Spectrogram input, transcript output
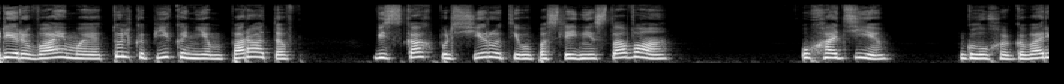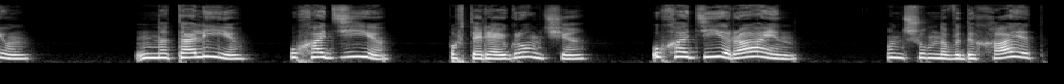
прерываемое только пиканьем аппаратов. В висках пульсируют его последние слова. «Уходи», — глухо говорю. «Натали, уходи», — повторяю громче. «Уходи, Райан!» Он шумно выдыхает,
